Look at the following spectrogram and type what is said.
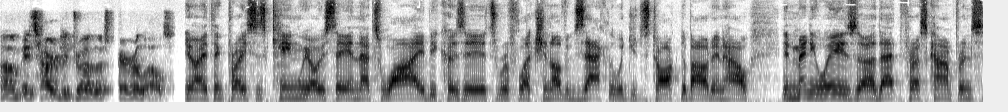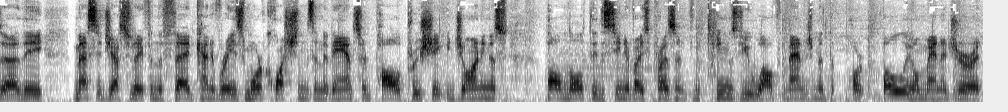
um, it's hard to draw those parallels. You know, I think price is king, we always say, and that's why, because it's a reflection of exactly what you just talked about and how, in many ways, uh, that press conference, uh, the message yesterday from the Fed kind of raised more questions than it answered. Paul, appreciate you joining us. Paul Nolte, the Senior Vice President from Kingsview Wealth Management, the portfolio manager at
